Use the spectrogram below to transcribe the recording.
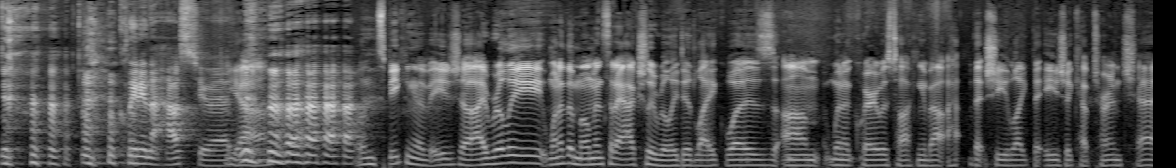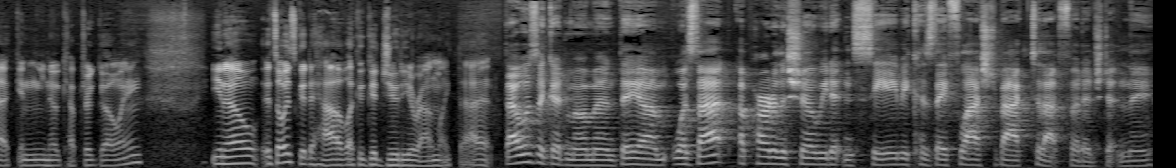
cleaning the house to it. Yeah. well, and speaking of Asia, I really one of the moments that I actually really did like was um, when Aquaria was talking about that she like that Asia kept her in check and you know kept her going. You know, it's always good to have like a good Judy around like that. That was a good moment. They um was that a part of the show we didn't see because they flashed back to that footage, didn't they?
